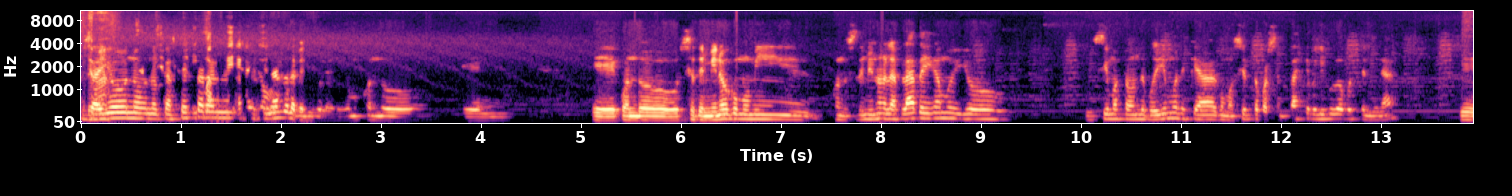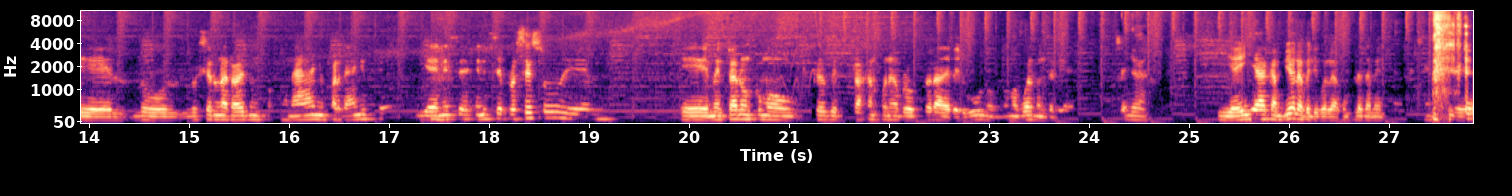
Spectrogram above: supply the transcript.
O sea, De más. yo no, no alcancé a estar al, el final de la película, digamos, cuando, eh, eh, cuando se terminó como mi, cuando se terminó la plata, digamos, y yo hicimos hasta donde pudimos, les quedaba como cierto porcentaje de película por terminar, que lo, lo hicieron a través de un, un año, un par de años, creo, y en ese, en ese proceso eh, eh, me entraron como, creo que trabajan con una productora de Perú, no, no me acuerdo en realidad, Sí. Ya. y ahí ya cambió la película completamente. Eh,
